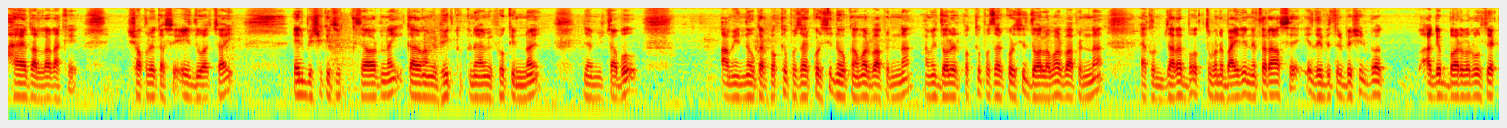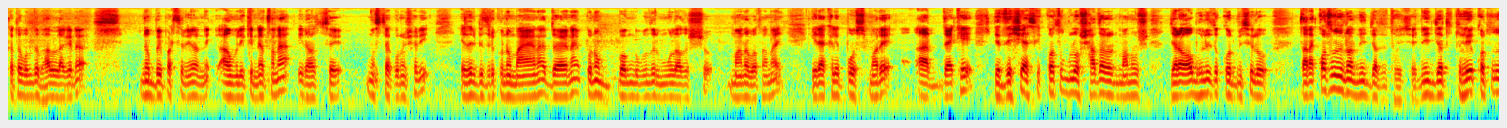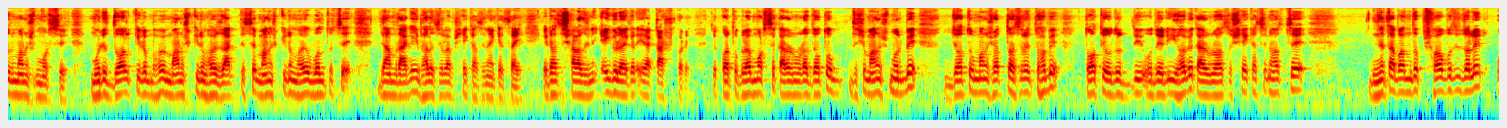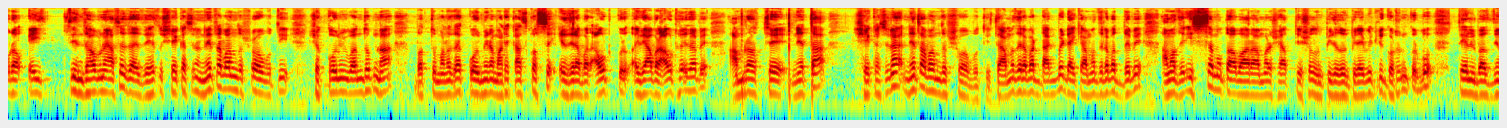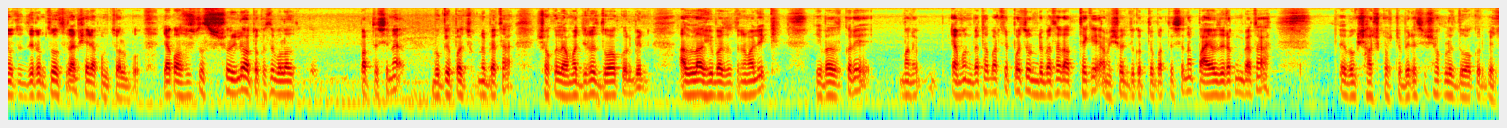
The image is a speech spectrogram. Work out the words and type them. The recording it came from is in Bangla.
হায়াত আল্লাহ রাখে। সকলের কাছে এই দোয়া চাই। এর বেশি কিছু চাওয়ার নাই, কারণ আমি ভিক্ষুক নয়, আমি ফকির নয় যে আমি চাবো আমি নৌকার পক্ষে প্রচার করেছি, নৌকা আমার বাপের না, আমি দলের পক্ষে প্রচার করেছি, দল আমার বাপের না। এখন যারা বর্তমানে বাইরে নেতারা আছে, এদের ভিতরে বেশিরভাগ আগে বারবার বলতে এক কথা বলতে ভালো লাগে না। নব্বই পার্সেন্ট এরা আওয়ামী লীগের নেতা না, এরা হচ্ছে মুস্তাক অনুসারী। এদের ভিতরে কোনো মায়া নাই, দয়া নাই, কোনো বঙ্গবন্ধুর মূল আদর্শ মানবতা নাই। এরা খালি পোস্ট মারে আর দেখে যে দেশে আজকে কতগুলো সাধারণ মানুষ যারা অবহেলিত কর্মী ছিল, তারা কতজন নির্যাতিত হয়েছে? নির্যাতিত হয়ে কতজন মানুষ মরছে? মরে দল কীরমভাবে, মানুষ কীরমভাবে জাগতেছে, মানুষ কীরমভাবে বলতেছে যে আমরা আগেই ভালো ছিলাম, শেখ হাসিনাকে চাই। এটা হচ্ছে সারাদিন এইগুলো এরা কাজ করে। যে কতগুলো মরছে, কারণ ওরা যত দেশে মানুষ মরবে, যত মানুষ অত্যাচারিত হবে তত ওদের ওদের ই হবে, কারণ হচ্ছে শেখ হাসিনা হচ্ছে নেতা বান্ধব সভাপতি দলের ওরা এই চিন্তাভাবনায় আছে যায় যেহেতু শেখ হাসিনা নেতা বান্ধব সভাপতি, সে কর্মী বান্ধব না, বর্তমানে যা কর্মীরা মাঠে কাজ করছে, এদের আবার আউট এরা আবার আউট হয়ে যাবে। আমরা হচ্ছে নেতা, শেখ হাসিনা নেতা বান্ধব সভাপতি। তা আমাদের আবার ডাকবে ডাকে আমাদের আবার দেবে। আমাদের ইচ্ছা মতো আবার আমরা সে আত্মীয় স্বজন প্রিয়জন, প্রাইভেটলি গঠন করব। তেল বাজ নিয়ে যেরকম চলছিলাম, সেরকম চলবো। যাক, অসুস্থ শরীরে অত কিছু বলা পারতেছি না। বুকে প্রচণ্ড ব্যথা, সকলে আমার জন্য দোয়া করবেন। আল্লাহ হিবাদতের মালিক হিবাদত করে মানে এমন ব্যথা বাড়ছে, প্রচণ্ড ব্যথা রাত থেকে আমি সহ্য করতে পারতেছি না, পায়েও যেরকম ব্যথা এবং শ্বাসকষ্ট বেড়েছে, সকলে দোয়া করবেন।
